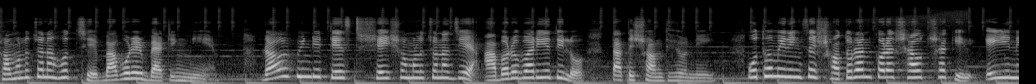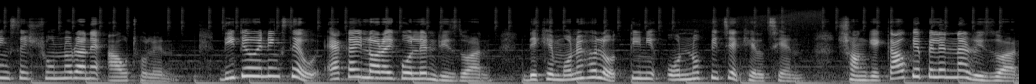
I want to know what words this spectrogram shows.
সমালোচনা হচ্ছে বাবরের ব্যাটিং নিয়ে। রাওয়ালপিন্ডি টেস্ট সেই সমালোচনা যে আবারও বাড়িয়ে দিল, তাতে সন্দেহ নেই। প্রথম ইনিংসে শত রান করা সাউথ শাকিল এই ইনিংসে শূন্য রানে আউট হলেন। দ্বিতীয় ইনিংসেও একাই লড়াই করলেন রিজওয়ান। দেখে মনে হলো তিনি অন্য পিচে খেলছেন। সঙ্গে কাউকে পেলেন না রিজওয়ান।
